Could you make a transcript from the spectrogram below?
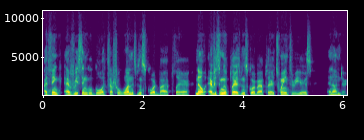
I think every single goal except for one has been scored by a player. No, every single player has been scored by a player 23 years and under.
